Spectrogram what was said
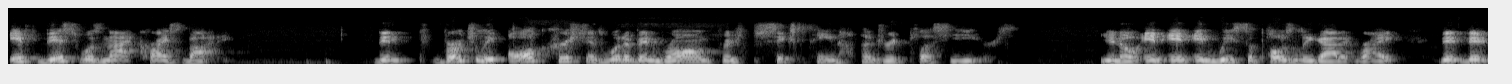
if this was not Christ's body, then virtually all Christians would have been wrong for 1600 plus years. You know, and and, and we supposedly got it right. There, there,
